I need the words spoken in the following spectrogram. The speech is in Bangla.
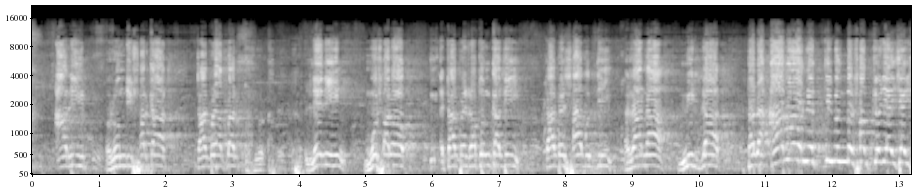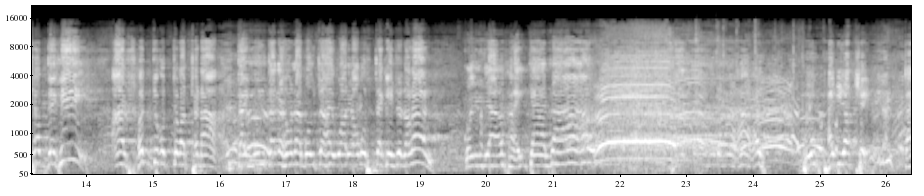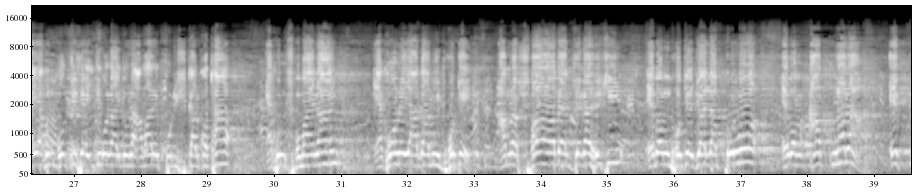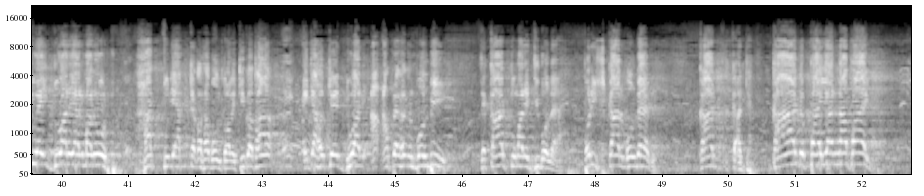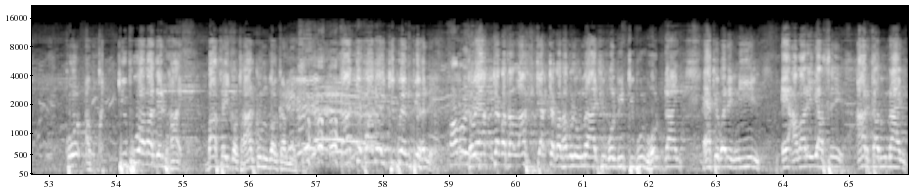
আরিফ রঞ্জিত সরকার তারপরে আপনার লেনিন মোশারফ তারপরে রতন কাজী তারপরে শাহাবুদ্দি রানা মির্জাত তারা আরও নেতৃবৃন্দ সব চলে আসে এইসব দেখি। আর সহ্য করতে পারছে না। তাই মুমতাজা হোনা বলতে হয় ওর অবস্থা কি হয়েছে জানান? কইলা হাইটা যাও। বুক ফাইটি যাচ্ছে। তাই এখন বলতেছে, এই জীবন জীবন আমার পরিষ্কার কথা, এখন সময় নাই। এখন এই আগামী ভোটে আমরা সব এক জায়গায় হয়েছি এবং ভোটে জয়লাভ করব এবং আপনারা একটু এই দুয়ারিয়ার মানুষ হাত তুলে একটা কথা বলতে হবে। কি কথা? এটা হচ্ছে দুয়ার আপনাকে এখন বলবি যে কার্ড তোমার জীবনে পরিষ্কার বলবেন। কার্ড কার্ড- পাই আর না পাই? টিপু আমাদের ভাই। বাস এই কথা আর কোনো দরকার নেই। কাকে পাবে ওই টিপু এমপি হলে? তবে একটা কথা লাস্ট একটা কথা বলে ওনার আসি বলবি টিপুর ভোট নাই একেবারে নীল এ আমারই আছে আর কারু নাই।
